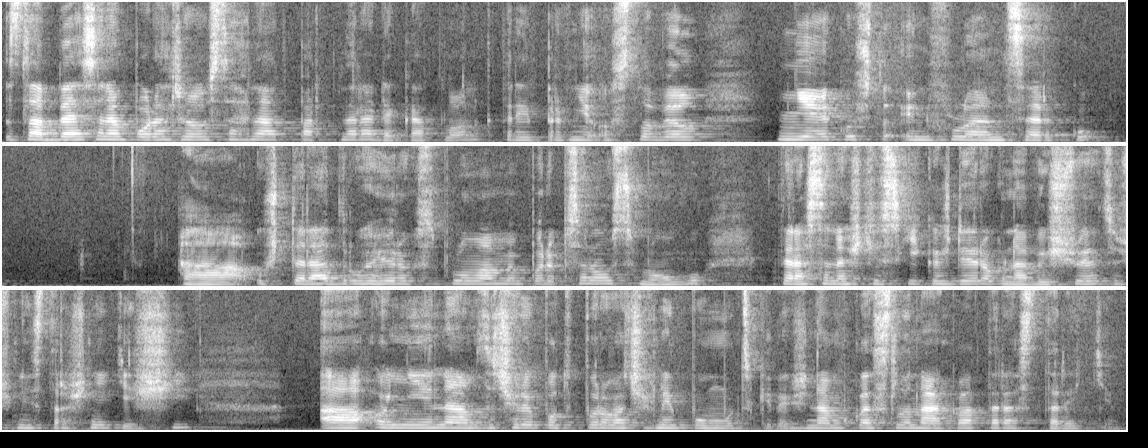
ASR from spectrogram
za B se nám podařilo sehnat partnera Decathlon, který prvně oslovil mě jakožto influencerku. A už teda druhý rok spolu máme podepsanou smlouvu, která se naštěstí každý rok navyšuje, což mě strašně těší a oni nám začali podporovat všechny pomůcky, takže nám klesl náklad teda s tady tím.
